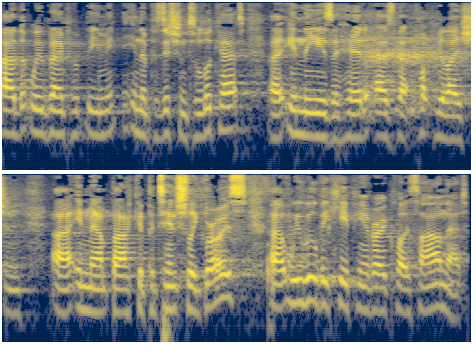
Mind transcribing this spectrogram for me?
that we may be in a position to look at uh, in the years ahead as that population uh, in Mount Barker potentially grows. Uh, we will be keeping a very close eye on that.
